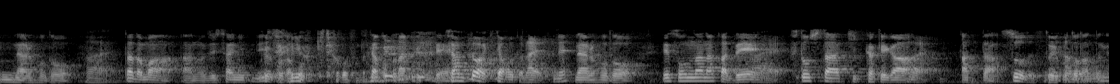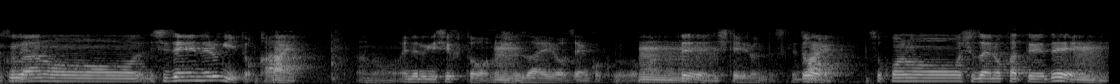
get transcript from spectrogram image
なるほど。はい。ただまああの実際に来ること来たことなくて。ちゃんとは来たことないですね。なるほど。でそんな中で、はい。ふとしたきっかけはい。があった、そうですね。ということだったんですよね。あの僕はあのー自然エネルギーとか、はい。あのエネルギーシフトの取材を全国を回っうん。てしているんですけど、はい。そこの取材の過程で、うん。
